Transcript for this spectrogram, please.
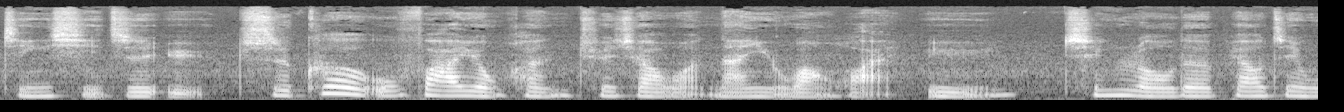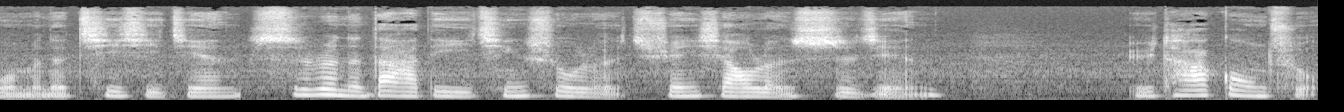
今夕之雨。此刻无法永恒，却叫我难以忘怀。雨轻柔地飘进我们的气息间，湿润的大地倾诉了喧嚣人世间。与他共处，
